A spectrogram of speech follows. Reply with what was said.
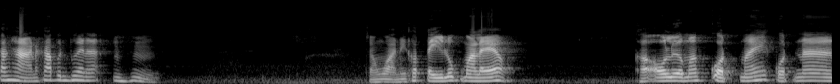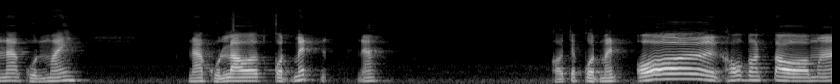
ตั้งหากนะครับเพื่อนๆนะอือหือจังหวะนี้เขาตีลุกมาแล้ว เขาเอาเรือมากดไหมกดหน้าหน้าขุนไหมหน้าขุนเรากดเม็ดนะเขาจะกดมันโอ้ยเขามาต่อมา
